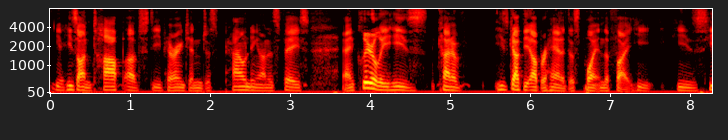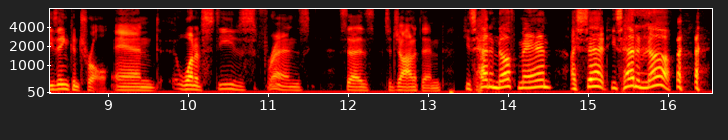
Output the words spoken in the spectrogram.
You know, he's on top of Steve Harrington, just pounding on his face, and clearly he's kind of he's got the upper hand at this point in the fight. He he's he's in control, and one of Steve's friends says to Jonathan, "He's had enough, man. I said he's had enough."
